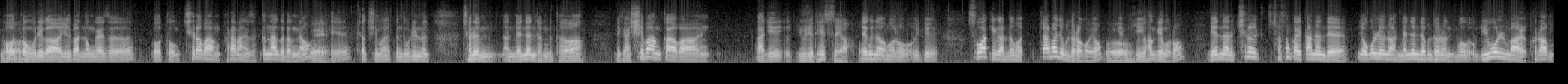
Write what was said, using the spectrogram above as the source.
보통 우리가 일반 농가에서 보통 7화방, 8화방에서 끝나거든요. 네. 이렇게 격심을. 근데 우리는 저는 한 몇 년 전부터 이렇게 한 10방 가방까지 유지를 했어요. 왜 그러냐면 이게 수확기가 너무 짧아져 버더라고요. 어. 기 환경으로. 옛날에는 7월 초순까지 땄는데 요 근래는 한 몇 년 전부터는 뭐 6월 말, 그럼,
